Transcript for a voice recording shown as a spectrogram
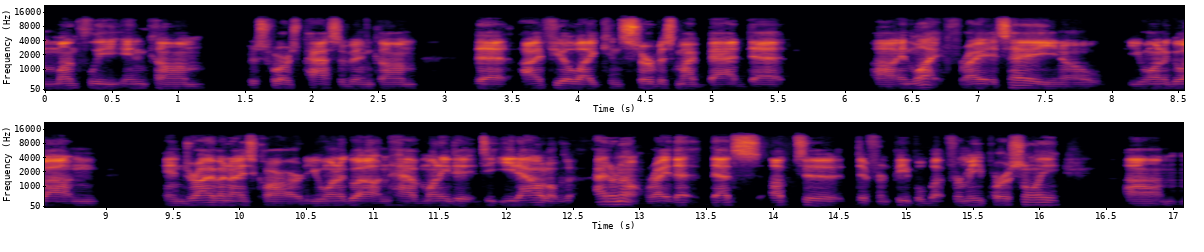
a monthly income as far as passive income that i feel like can service my bad debt uh, in life right it's hey you know you want to go out and and drive a nice car do you want to go out and have money to, to eat out i don't know right that that's up to different people but for me personally um,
